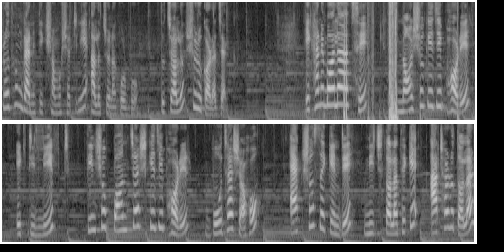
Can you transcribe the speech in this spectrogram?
প্রথম গাণিতিক সমস্যাটি নিয়ে আলোচনা করব। তো চলো শুরু করা যাক। এখানে বলা আছে, নয়শো কেজি ভরের একটি লিফট তিনশো পঞ্চাশ কেজি ভরের বোঝা সহ একশো সেকেন্ডে নিচতলা থেকে আঠারো তলার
